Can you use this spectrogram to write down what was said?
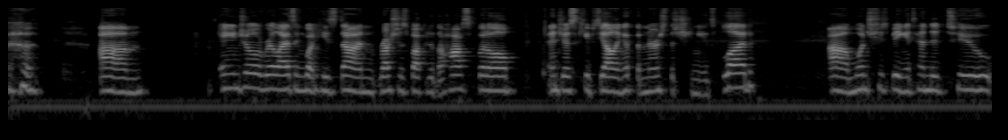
Um, Angel, realizing what he's done, rushes Buffy to the hospital and just keeps yelling at the nurse that she needs blood. Um, once she's being attended to,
